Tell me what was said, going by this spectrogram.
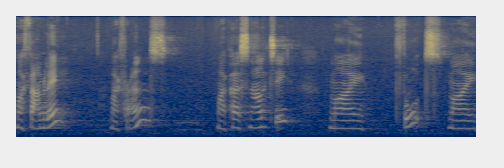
my family, my friends, my personality, my thoughts, my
